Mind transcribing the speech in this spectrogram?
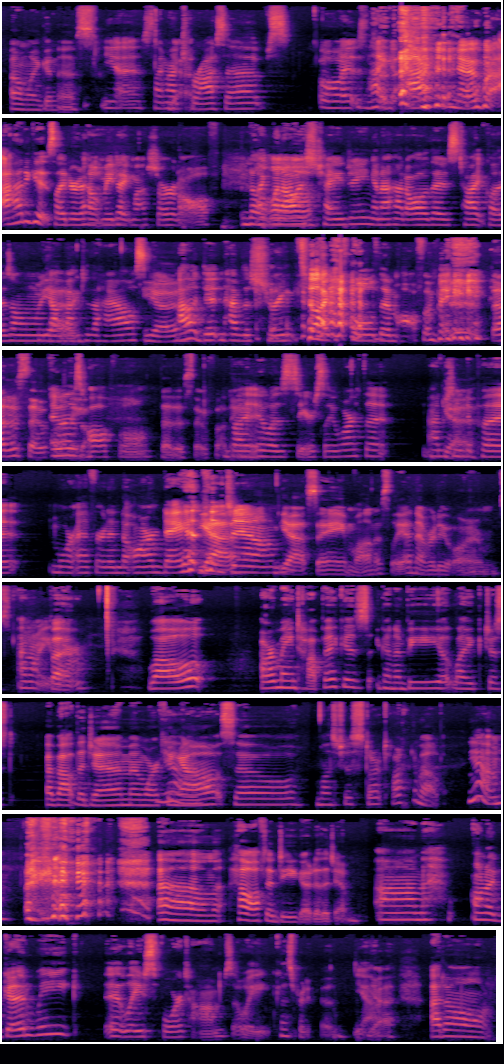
Oh my goodness. Yes, like my Yeah. triceps. Oh, it's like I know I had to get Slater to help me take my shirt off. Like when I was changing and I had all of those tight clothes on when we got back to the house, yeah, I didn't have the strength to like pull them off of me. that is so funny. It was awful, That is so funny. but it was seriously worth it. I just Yeah. need to put more effort into arm day at Yeah. the gym. yeah, same. Honestly, I never do arms. I don't But- either. Well, our main topic is gonna be like just about the gym and working Yeah. out. So let's just start talking about yeah. um, how often do you go to the gym? Um, on a good week, at least four times a week. That's pretty good. Yeah. Yeah. I don't.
